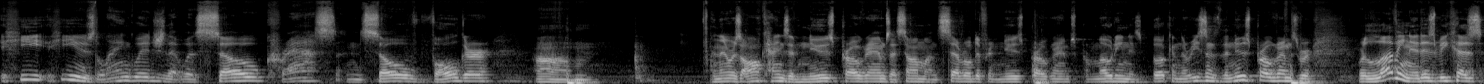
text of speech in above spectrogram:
he he used language that was so crass and so vulgar. Um, and there was all kinds of news programs. I saw him on several different news programs promoting his book. And the reasons the news programs were, were loving it is because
